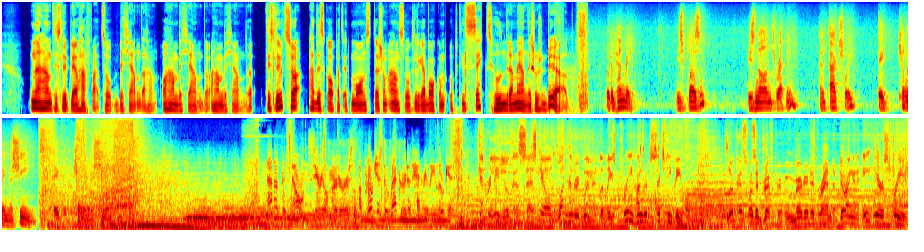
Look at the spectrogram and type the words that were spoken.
När han till slut blev haffad så bekände han och han bekände och han bekände. Till slut så hade skapats ett monster som ansågs ligga bakom upp till 600 människors död. Look at Henry. He's pleasant, he's non threatening, and actually a killing machine. A killing machine. None of the known serial murderers approaches the record of Henry Lee Lucas. Henry Lee Lucas has killed 100 women, at least 360 people. Lucas was a drifter who murdered at random. During an eight-year spree.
